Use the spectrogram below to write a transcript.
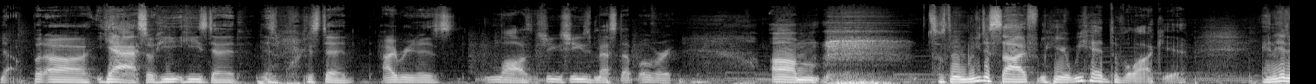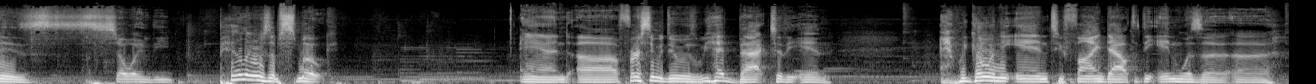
No, but uh, yeah. So he he's dead. He's dead. Irina is lost. She she's messed up over it. Um. So then we decide from here we head to Wallachia, and it is showing the pillars of smoke. And uh, first thing we do is we head back to the inn, and we go in the inn to find out that the inn was a. a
